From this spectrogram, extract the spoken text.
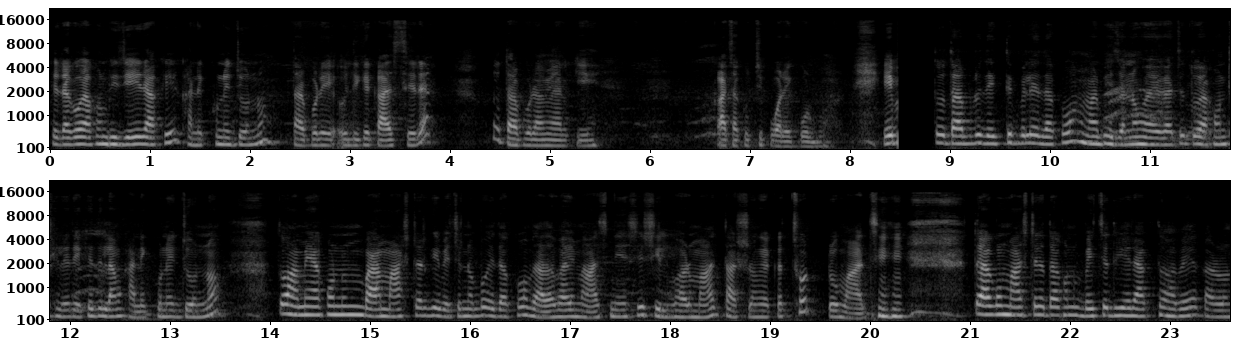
সেটাকেও এখন ভিজিয়েই রাখি খানিকক্ষণের জন্য। তারপরে ওইদিকে কাজ সেরে, তো তারপরে আমি আর কি কাচাকুচি পরে করব। এবার তো তারপরে দেখতে পেলে দেখো আমার ভেজানো হয়ে গেছে, তো এখন ঠেলে রেখে দিলাম খানিকক্ষণের জন্য। তো আমি এখন মাছটাকে বেছে নেব। এই দেখো দাদাভাই মাছ নিয়ে এসে সিলভার মাছ, তার সঙ্গে একটা ছোট্ট মাছ। তো এখন মাছটাকে তো এখন বেছে ধুয়ে রাখতে হবে, কারণ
